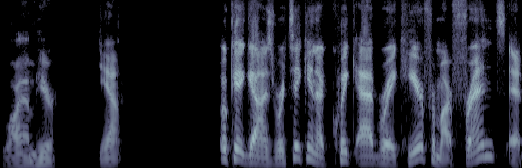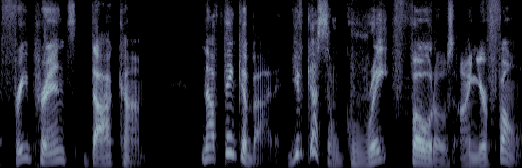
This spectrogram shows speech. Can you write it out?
why I'm here. Yeah. Okay, guys, we're taking a quick ad break here from our friends at freeprints.com. Now, think about it. You've got some great photos on your phone,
